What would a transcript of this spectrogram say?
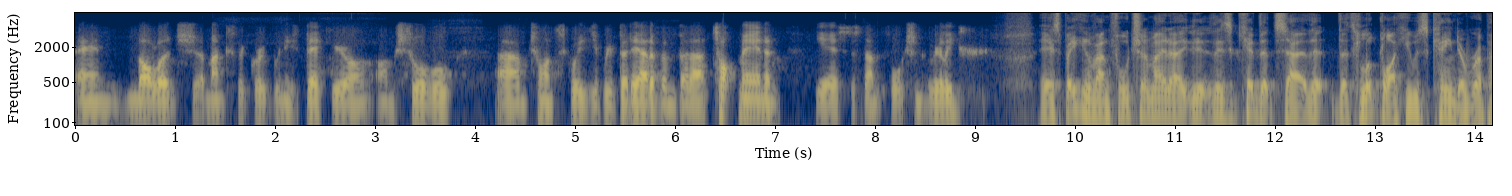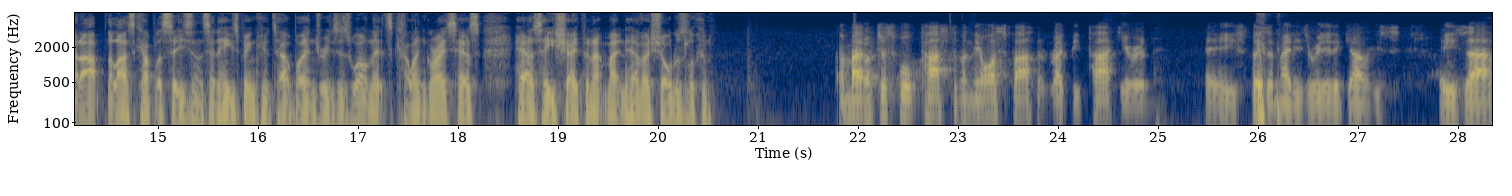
and knowledge amongst the group when he's back here, I'm, I'm sure will um, try and squeeze every bit out of him. But uh, top man, and yeah, it's just unfortunate, really. Yeah, speaking of unfortunate, mate, uh, there's a kid that's uh, that, that's looked like he was keen to rip it up the last couple of seasons, and he's been curtailed by injuries as well, and that's Cullen Grace. How's how's he shaping up, mate? And how are those shoulders looking? And mate, I've just walked past him in the ice bath at Rugby Park here, and he's fizzing, mate. He's ready to go. He's he's uh,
